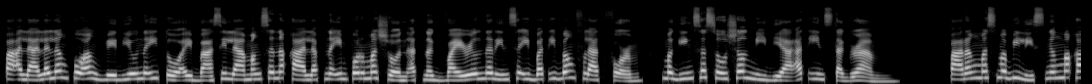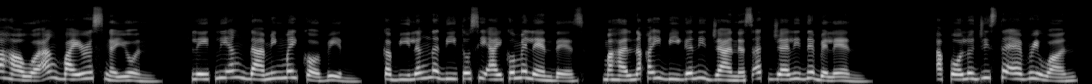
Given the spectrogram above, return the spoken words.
Paalala lang po ang video na ito ay base lamang sa nakalap na impormasyon at nag-viral na rin sa iba't ibang platform, maging sa social media at Instagram. Parang mas mabilis ngang makahawa ang virus ngayon. Lately ang daming may COVID. Kabilang na dito si Aiko Melendez, mahal na kaibigan ni Janice at Jelly de Belen. Apologies to everyone,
